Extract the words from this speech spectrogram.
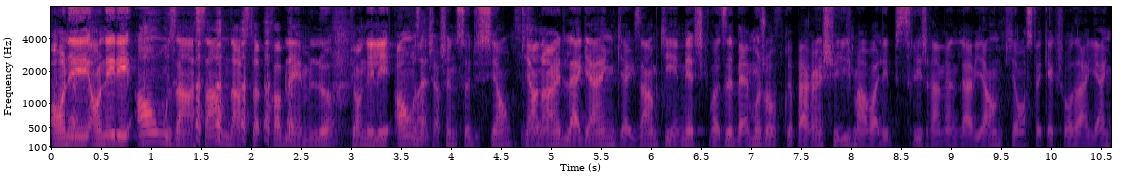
On est, on est les 11 ensemble dans ce problème-là, puis on est les 11 à chercher une solution. Puis il y en a un de la gang, qui, exemple, qui est Mitch, qui va dire, ben moi, je vais vous préparer un chili, je m'envoie à l'épicerie, je ramène de la viande, puis on se fait quelque chose à la gang.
